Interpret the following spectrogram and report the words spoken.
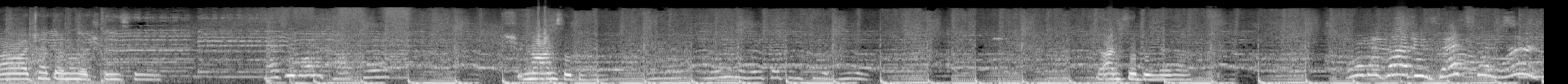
Oh, I chopped down all the trees here. Can I sleep on the top floor? Sh- No, I'm sleeping here. I wanted to wake up and see a view. No, I'm sleeping there now. Oh my god, these beds don't work!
